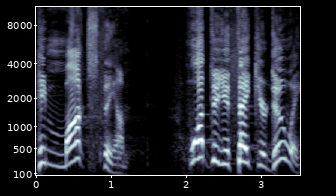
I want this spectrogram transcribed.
he mocks them. What do you think you're doing?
